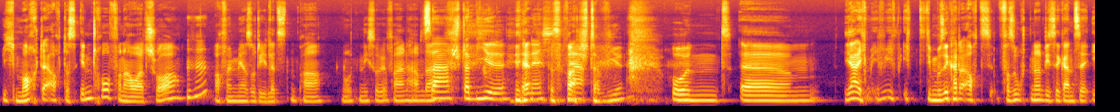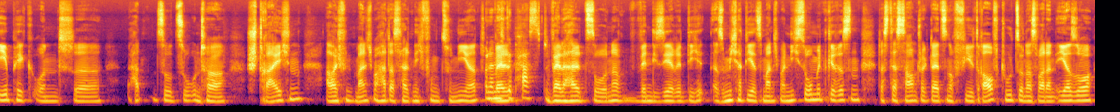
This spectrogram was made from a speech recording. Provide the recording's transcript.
ich mochte auch das Intro von Howard Shore, auch wenn mir so die letzten paar Noten nicht so gefallen haben. Das da. war stabil, Ja, finde ich. das war ja. stabil. Und ähm, ja, ich, ich, ich, die Musik hat auch versucht, ne, diese ganze Epik und äh, hat so zu unterstreichen. Aber ich finde, manchmal hat das halt nicht funktioniert. Oder weil, nicht gepasst. Weil halt so, ne, wenn die Serie, die, also mich hat die jetzt manchmal nicht so mitgerissen, dass der Soundtrack da jetzt noch viel drauf tut, sondern es war dann eher so,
